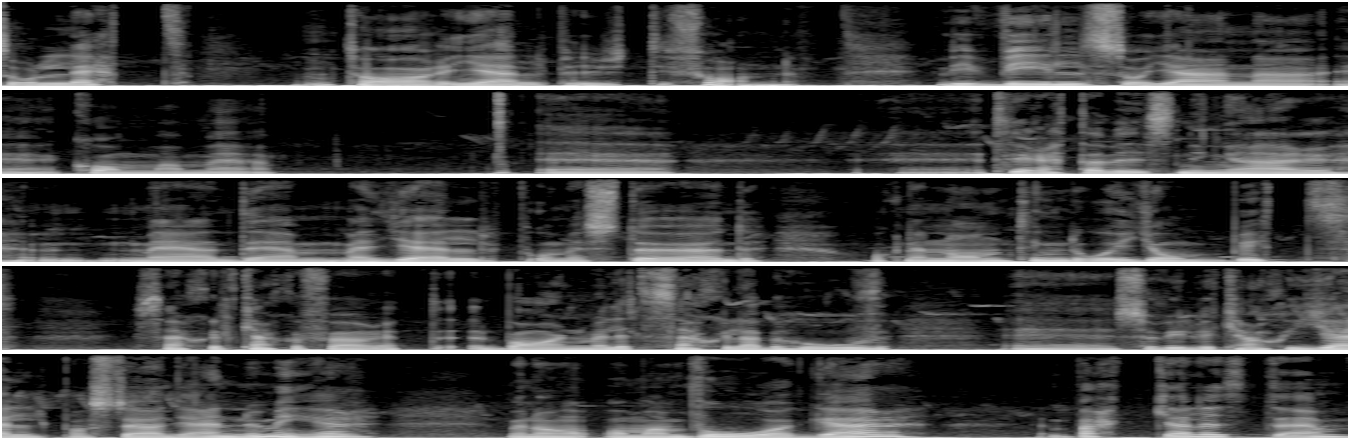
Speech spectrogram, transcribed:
så lätt tar hjälp utifrån. Vi vill så gärna eh, komma med Eh, eh, tillrättavisningar, med, eh, med hjälp och med stöd. Och när någonting då är jobbigt, särskilt kanske för ett barn med lite särskilda behov, eh, så vill vi kanske hjälpa och stödja ännu mer. Men om, om man vågar backa lite.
